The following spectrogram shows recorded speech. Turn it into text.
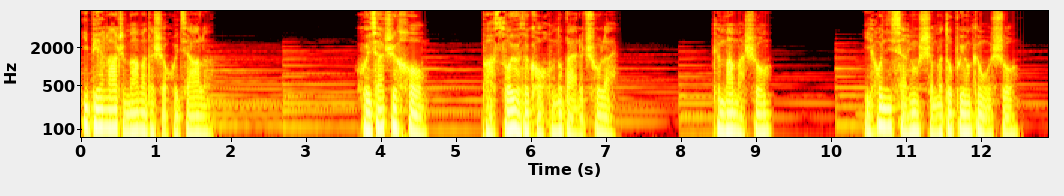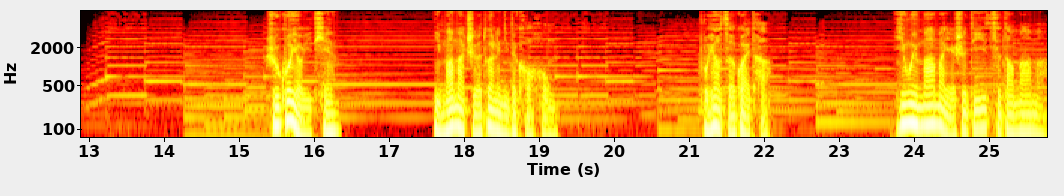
一边拉着妈妈的手回家了。回家之后，把所有的口红都摆了出来，跟妈妈说。以后你想用什么都不用跟我说。如果有一天，你妈妈折断了你的口红，不要责怪她，因为妈妈也是第一次当妈妈。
